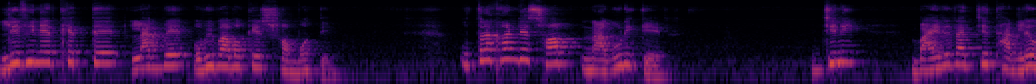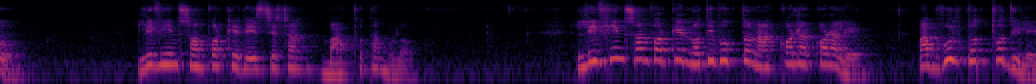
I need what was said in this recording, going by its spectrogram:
লিভ ইনের ক্ষেত্রে লাগবে অভিভাবকের সম্মতি। উত্তরাখণ্ডের সব নাগরিকের, যিনি বাইরের রাজ্যে থাকলেও লিভ ইন সম্পর্কে রেজিস্ট্রেশন বাধ্যতামূলক। লিভ ইন সম্পর্কে নথিভুক্ত না করা, করালে বা ভুল তথ্য দিলে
